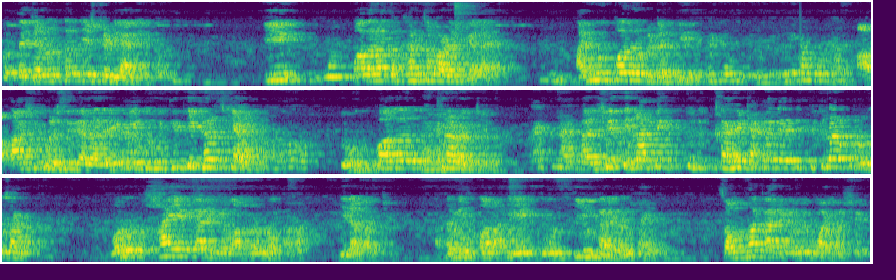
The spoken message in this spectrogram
पण त्याच्यानंतर जे स्टडी आले की उत्पादनाचा खर्च वाढत गेलाय. आणि उत्पादन भेटत गेलं आता अशी परिस्थिती येणार आहे की तुम्ही किती खर्च केला? तर उत्पादन घटणारच कारण शेती नापीक तुम्ही काही टाकलं काय ते पिकणार म्हणून हो सांगा? म्हणून हा एक कार्यक्रम आपण लोकांना दिला पाहिजे. आता मी तुम्हाला एक दोन तीन कार्यक्रम सांगितले. चौथा कार्यक्रम आहे वॉटर शेड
